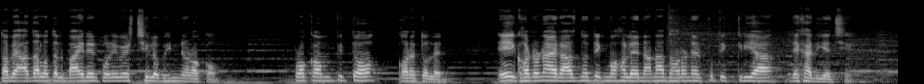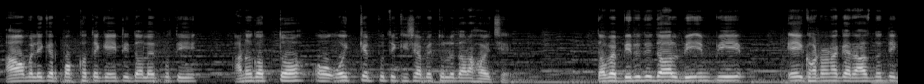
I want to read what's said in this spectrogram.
তবে আদালতের বাইরের পরিবেশ ছিল ভিন্ন রকম। প্রকম্পিত করে তোলেন। এই ঘটনায় রাজনৈতিক মহলে নানা ধরনের প্রতিক্রিয়া দেখা দিয়েছে। আওয়ামী লীগের পক্ষ থেকে এটি দলের প্রতি আনুগত্য ও ঐক্যের প্রতীক হিসাবে তুলে ধরা হয়েছে। তবে বিরোধী দল বিএনপি এই ঘটনাকে রাজনৈতিক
